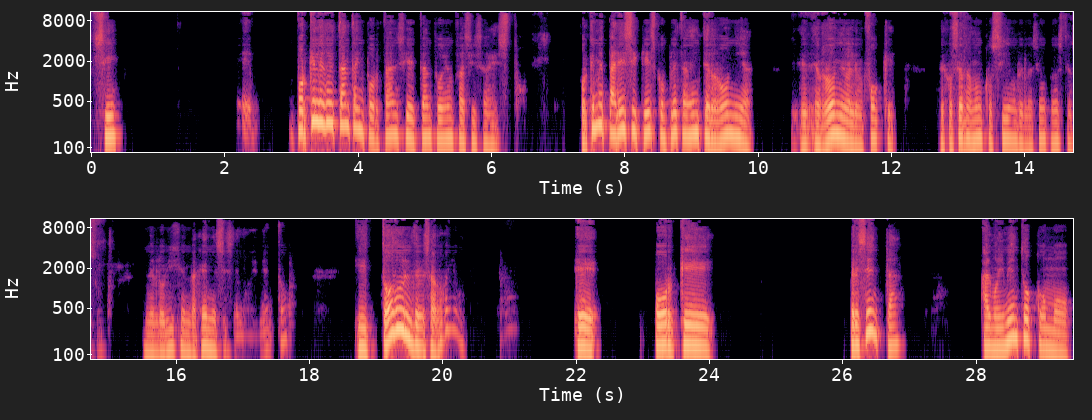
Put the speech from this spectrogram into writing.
sí. Eh, ¿Por qué le doy tanta importancia y tanto énfasis a esto? ¿Por qué me parece que es completamente errónea, eh, erróneo el enfoque de José Ramón Cosío en relación con este asunto, en el origen, la génesis del movimiento y todo el desarrollo? Eh, porque presenta al movimiento como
